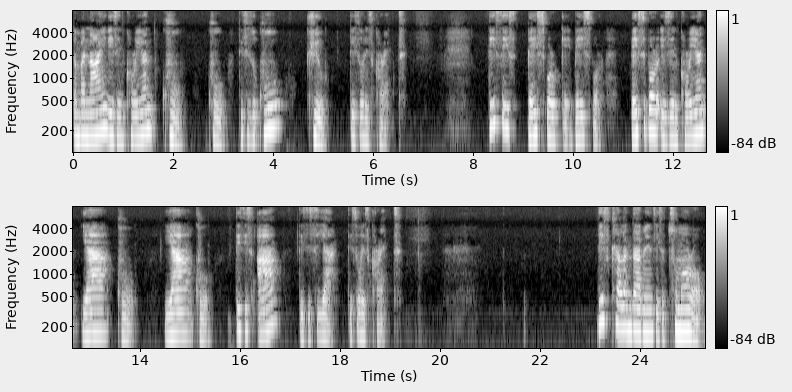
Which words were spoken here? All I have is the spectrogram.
Number nine is in Korean ku. Ku. This is ku, q. This one is correct. This is baseball game. Baseball. Baseball is in Korean yaku. Yaku. This is a. This is ya. This one is correct. This calendar means it's tomorrow.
